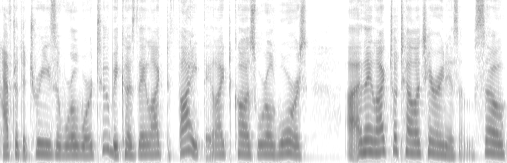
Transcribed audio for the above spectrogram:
after the treaties of World War II because they like to fight. They like to cause world wars uh, and they like totalitarianism. So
